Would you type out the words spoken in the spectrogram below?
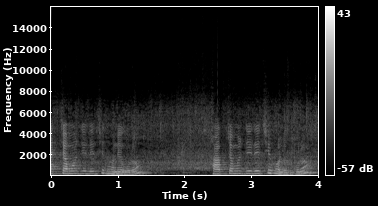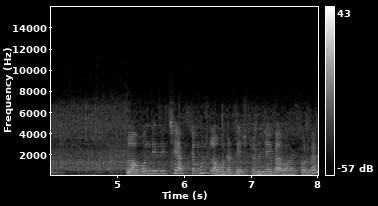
এক চামচ দিয়ে দিচ্ছি ধনে গুঁড়ো, হাফ চামচ দিয়ে দিচ্ছি হলুদ গুঁড়ো লবণ দিয়ে দিচ্ছি এক চামচ, লবণটা টেস্ট অনুযায়ী ব্যবহার করবেন।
